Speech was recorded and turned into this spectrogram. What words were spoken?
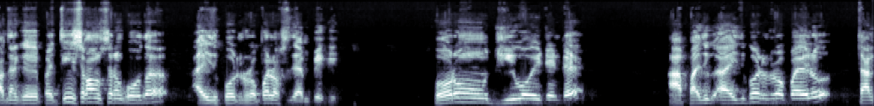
అతనికి ప్రతి సంవత్సరం కూడా ఐదు కోట్ల రూపాయలు వస్తుంది ఎంపీకి. పూర్వం జీవో ఏంటంటే ఆ పది ఐదు కోట్ల రూపాయలు తన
